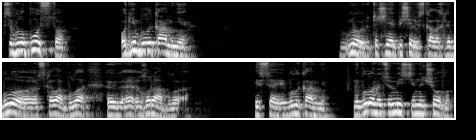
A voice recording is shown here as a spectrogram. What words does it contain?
Все було пусто. Одні були камні. Ну, точніше, піщери в скалах не було, скала була, е, е, гора була. І все, і були камні. Не було на цьому місці нічого.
